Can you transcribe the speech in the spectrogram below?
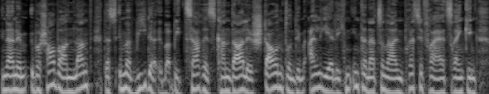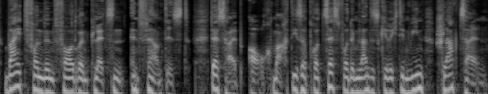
in einem überschaubaren Land, das immer wieder über bizarre Skandale staunt und im alljährlichen internationalen Pressefreiheitsranking weit von den vorderen Plätzen entfernt ist. Deshalb auch macht dieser Prozess vor dem Landesgericht in Wien Schlagzeilen.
